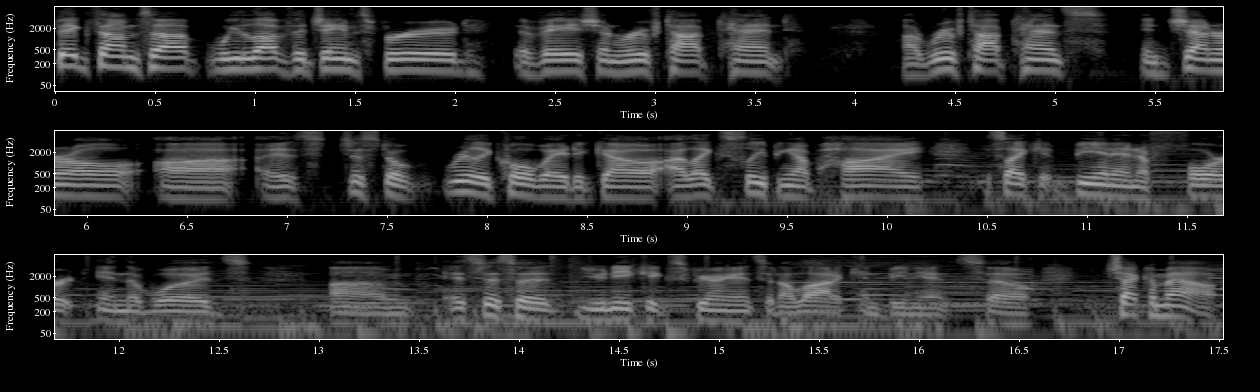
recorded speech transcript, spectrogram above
big thumbs up. We love the James Baroud Evasion rooftop tent. Uh, rooftop tents in general, uh, it's just a really cool way to go. I like sleeping up high. It's like being in a fort in the woods. Um, it's just a unique experience and a lot of convenience. So check them out.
